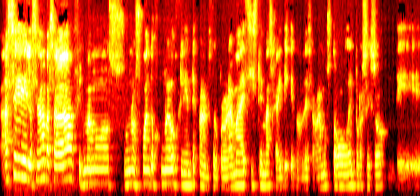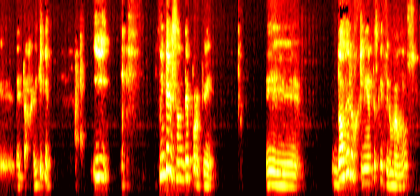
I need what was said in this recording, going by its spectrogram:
hace la semana pasada firmamos unos cuantos nuevos clientes para nuestro programa de sistemas high ticket, donde desarrollamos todo el proceso de ventas high ticket. Y fue interesante porque eh, dos de los clientes que firmamos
